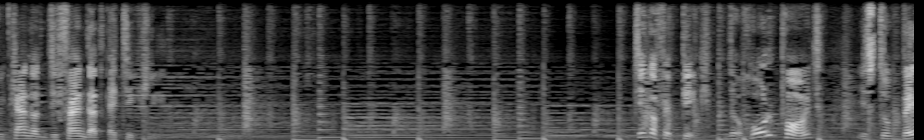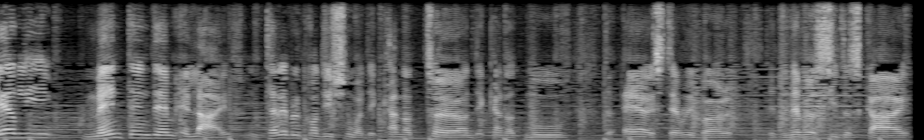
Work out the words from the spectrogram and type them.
We cannot defend that ethically. Think of a pig. The whole point is to barely maintain them alive in terrible condition where they cannot turn, they cannot move, the air is terrible, they never see the sky.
